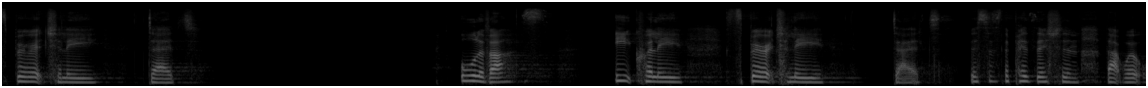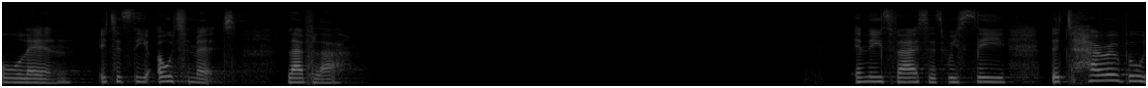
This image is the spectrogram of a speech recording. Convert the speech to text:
spiritually dead. All of us, equally spiritually dead. This is the position that we're all in. It is the ultimate leveler. in these verses, we see the terrible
